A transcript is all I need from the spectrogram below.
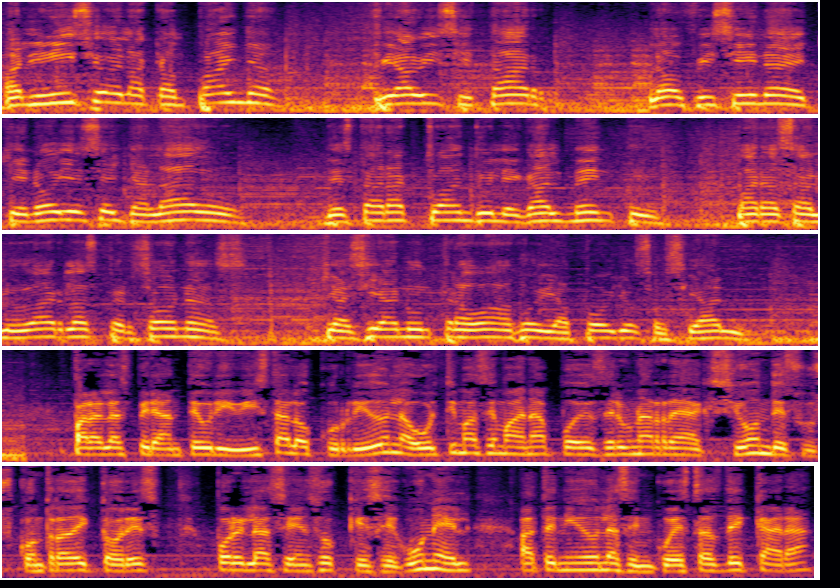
al inicio de la campaña, fui a visitar la oficina de quien hoy es señalado de estar actuando ilegalmente para saludar las personas que hacían un trabajo de apoyo social. Para el aspirante uribista, lo ocurrido en la última semana puede ser una reacción de sus contradictores por el ascenso que, según él, ha tenido en las encuestas de cara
